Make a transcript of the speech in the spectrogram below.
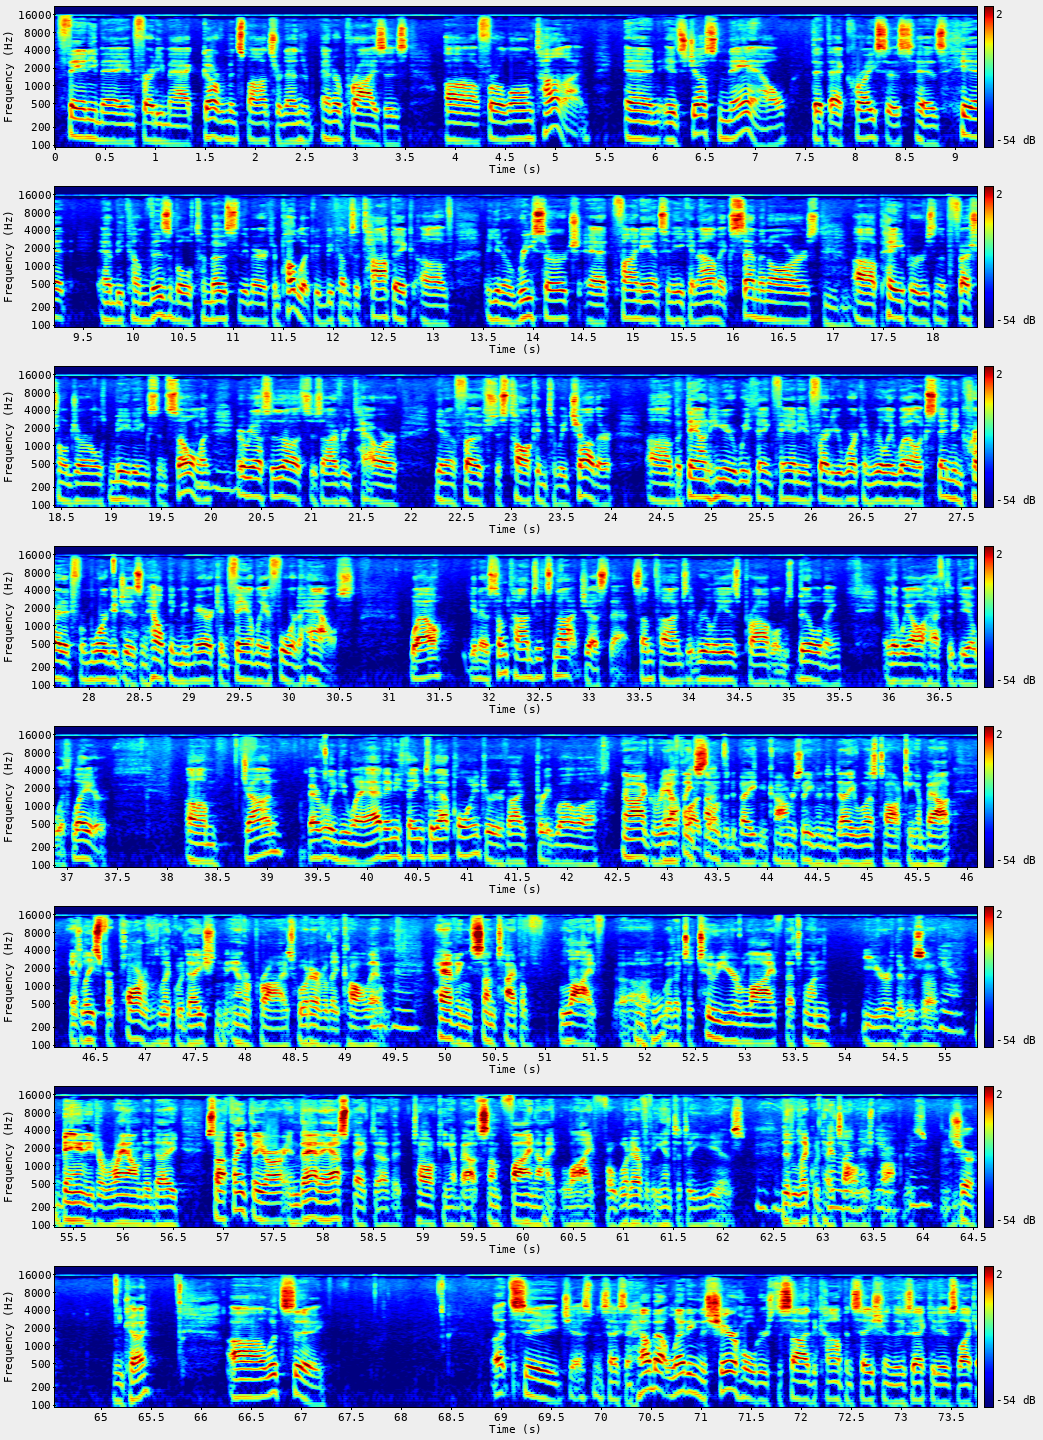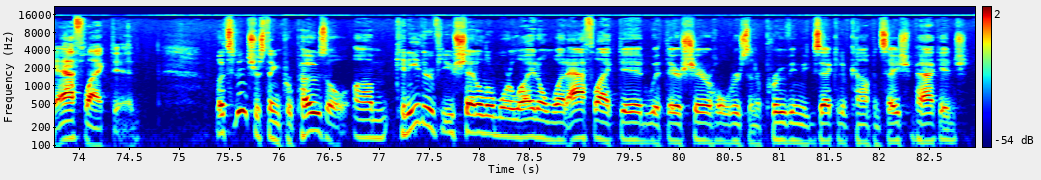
Fannie Mae and Freddie Mac, government-sponsored en- enterprises uh, for a long time. And it's just now that that crisis has hit and become visible to most of the American public. It becomes a topic of you know research at finance and economics seminars, mm-hmm. uh, papers in the professional journals, meetings, and so on. Mm-hmm. Everybody else says, "Oh, it's just ivory tower," you know, folks just talking to each other. Uh, but down here, we think Fannie and Freddie are working really well, extending credit for mortgages and helping the American family afford a house. Well, you know, sometimes it's not just that. Sometimes it really is problems building that we all have to deal with later. Um, John, Beverly, do you want to add anything to that point, or have I pretty well? Uh, no, I agree. I think some that? of the debate in Congress, even today, was talking about, at least for part of the liquidation enterprise, whatever they call it, mm-hmm. having some type of life, uh, mm-hmm. whether it's a two year life, that's one year that was uh, yeah. bandied around today. So I think they are, in that aspect of it, talking about some finite life for whatever the entity is mm-hmm. that liquidates limit, all these yeah. properties. Mm-hmm. mm-hmm. Sure. Okay. Uh, let's see. Let's see, Jasmine Saxon. How about letting the shareholders decide the compensation of the executives like AFLAC did? That's an interesting proposal. Um, can either of you shed a little more light on what AFLAC did with their shareholders in approving the executive compensation package?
